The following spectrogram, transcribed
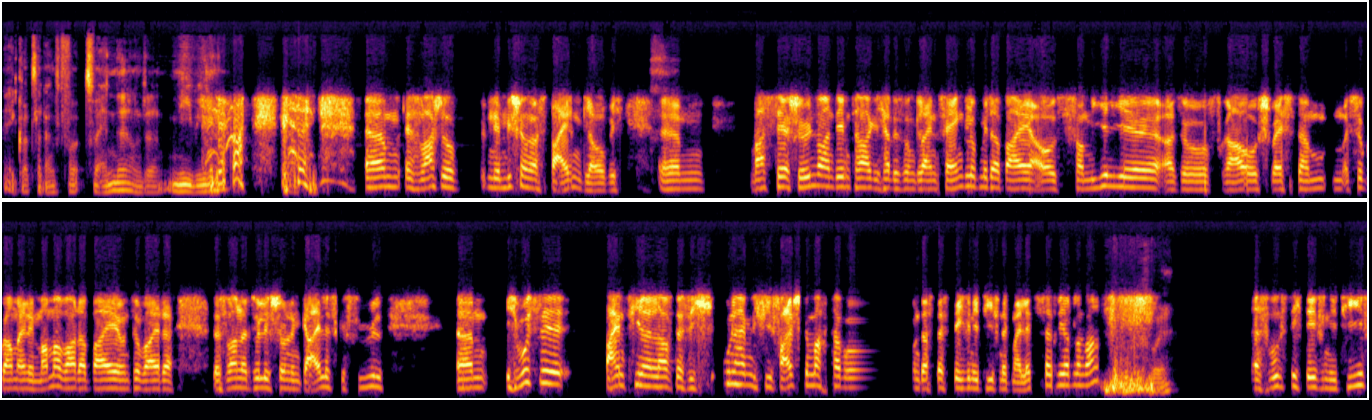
hey, Gott sei Dank zu Ende und äh, nie wieder. ähm, es war so eine Mischung aus beiden, glaube ich. Ähm, was sehr schön war an dem Tag, ich hatte so einen kleinen Fanclub mit dabei aus Familie, also Frau, Schwester, sogar meine Mama war dabei und so weiter. Das war natürlich schon ein geiles Gefühl. Ähm, ich wusste beim Zielanlauf, dass ich unheimlich viel falsch gemacht habe und dass das definitiv nicht mein letzter Triathlon war. Cool. Das wusste ich definitiv.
